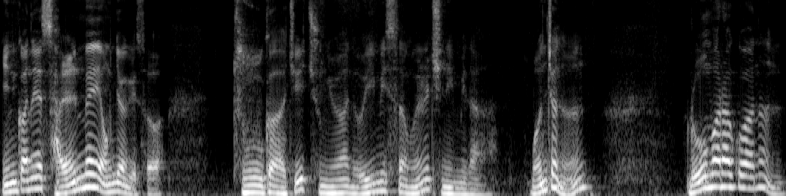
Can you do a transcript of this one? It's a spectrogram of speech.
인간의 삶의 영역에서 두 가지 중요한 의미성을 지닙니다. 먼저는 로마라고 하는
